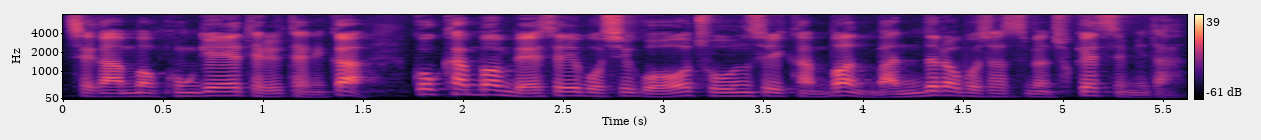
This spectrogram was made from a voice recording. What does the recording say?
제가 한번 공개해 드릴 테니까 꼭 한번 매수해 보시고 좋은 수익 한번 만들어 보셨으면 좋겠습니다.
